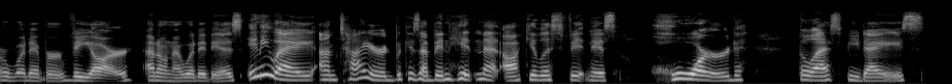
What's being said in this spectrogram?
or whatever VR. I don't know what it is. Anyway, I'm tired because I've been hitting that Oculus Fitness horde the last few days,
